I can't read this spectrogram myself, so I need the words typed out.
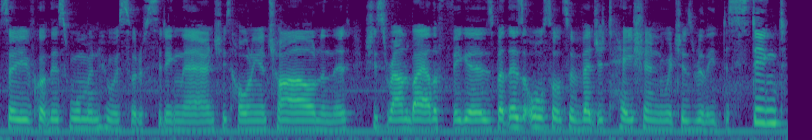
So you've got this woman who is sort of sitting there and she's holding a child and she's surrounded by other figures, but there's all sorts of vegetation which is really distinct,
